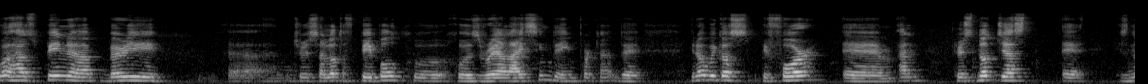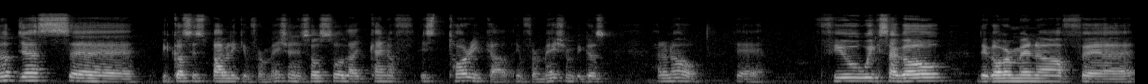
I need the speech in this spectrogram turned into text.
Well, has been a very uh, there's a lot of people who who is realizing the important the you know because before um, and there's not just uh, it's not just uh, because it's public information it's also like kind of historical information because I don't know a few weeks ago the government of uh, uh,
